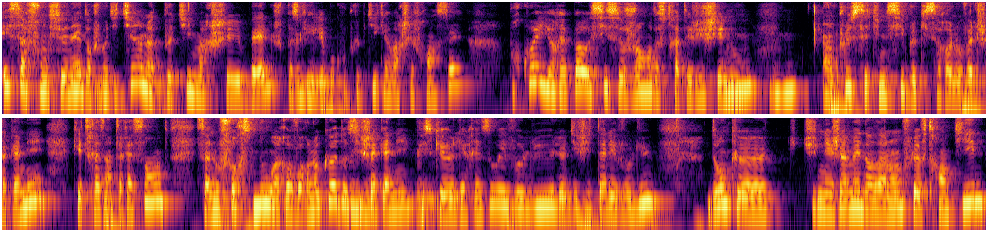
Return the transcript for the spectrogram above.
Et ça fonctionnait. Donc, je me dis, tiens, notre petit marché belge, parce Mhm. qu'il est beaucoup plus petit qu'un marché français, pourquoi il n'y aurait pas aussi ce genre de stratégie chez nous? Mhm. En plus, c'est une cible qui se renouvelle chaque année, qui est très intéressante. Ça nous force, nous, à revoir nos codes aussi chaque année, puisque les réseaux évoluent, le digital évolue. Donc, euh, tu- n'es jamais dans un long fleuve tranquille,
